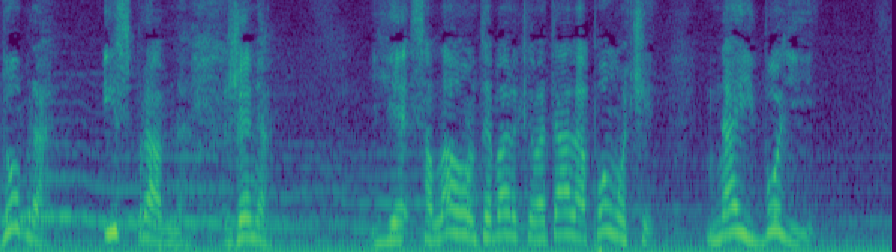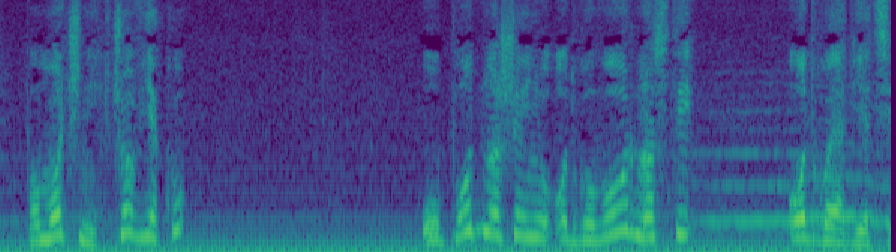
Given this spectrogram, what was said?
Dobra, ispravna žena je sa Allahom te barake wa ta'ala pomoći najbolji pomoćnik čovjeku u podnošenju odgovornosti odgoja djece.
